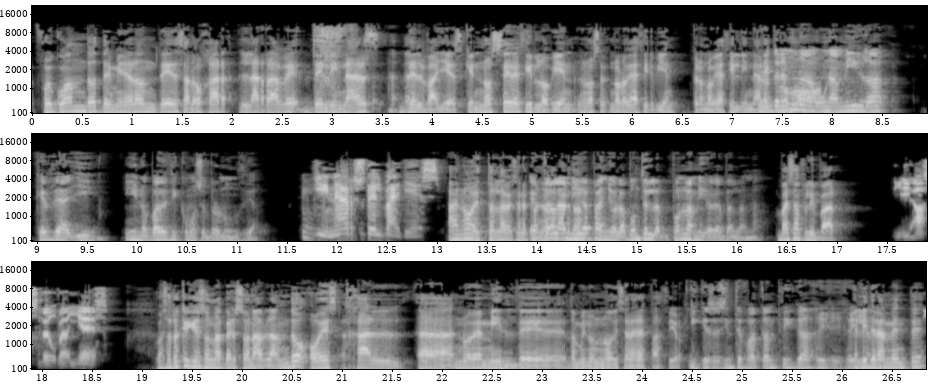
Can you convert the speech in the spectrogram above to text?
fue cuando terminaron de desalojar la rave de Linares del Vallés, que no sé decirlo bien, no, sé- no lo voy a decir bien, pero no voy a decir Linares Pero tenemos como... una, una amiga que es de allí y nos va a decir cómo se pronuncia. Llinars del Valles. Ah, no, esto es la versión Esta española, es la perdón. amiga española, ponte la, pon la amiga catalana. Vais a flipar. Llinars del. ¿Vosotros creéis que es una persona hablando o es HAL eh, 9000 de 2001 Odisea en el espacio? Y que se siente fantástica. Es literalmente... Del.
